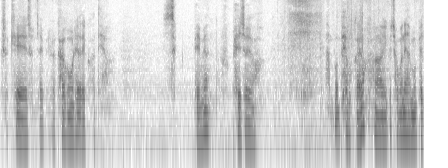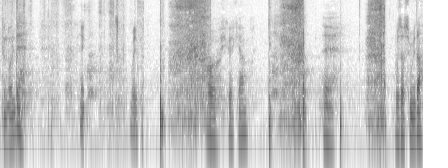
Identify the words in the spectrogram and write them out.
그렇게 손잡이를 가공을 해야 될 것 같아요. 슥 빼면 훅 빼져요. 한번 빼볼까요? 아 이거 저번에 한번 뺐던 건데 그냥 뭐 이렇게 어 이거 그냥 네, 무섭습니다.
